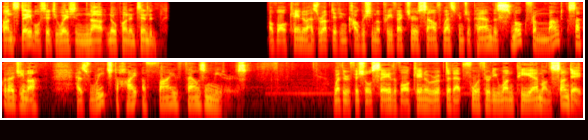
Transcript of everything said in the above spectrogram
unstable situation, not, no pun intended. A volcano has erupted in Kagoshima Prefecture, southwestern Japan. The smoke from Mount Sakurajima has reached a height of 5,000 meters. Weather officials say the volcano erupted at 4.31 p.m. on Sunday.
